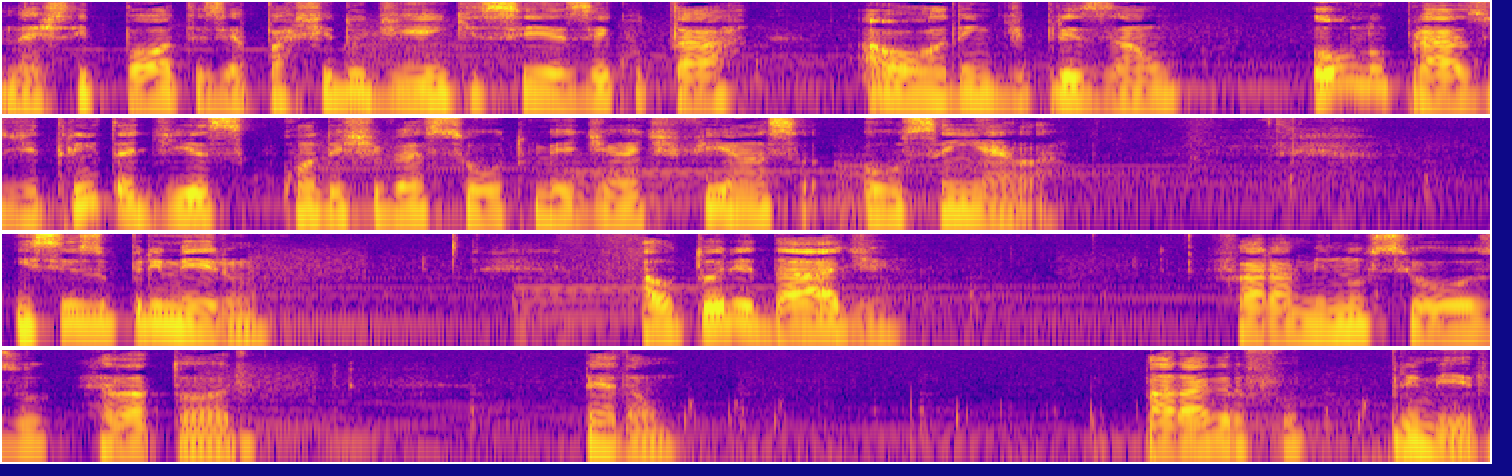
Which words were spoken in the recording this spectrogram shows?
nesta hipótese, a partir do dia em que se executar a ordem de prisão ou no prazo de 30 dias quando estiver solto mediante fiança ou sem ela. Inciso 1. A autoridade fará minucioso relatório. Perdão. Parágrafo 1.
